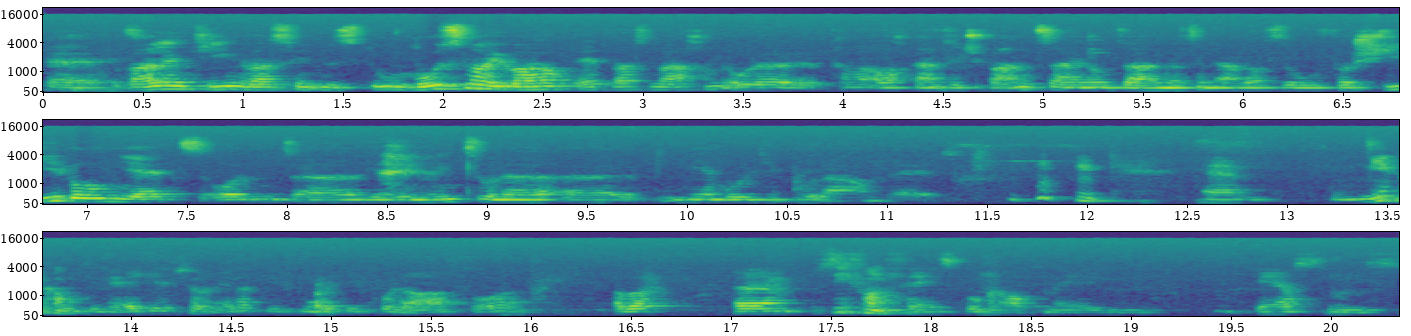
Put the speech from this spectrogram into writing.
Äh, Valentin, was findest du? Muss man überhaupt etwas machen oder kann man auch ganz entspannt sein und sagen, das sind einfach so Verschiebungen jetzt und äh, wir gehen hin zu einer äh, mehr multipolaren Welt? ähm, mir kommt die Welt jetzt schon relativ multipolar vor. Aber ähm, sich von Facebook abmelden, erstens.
